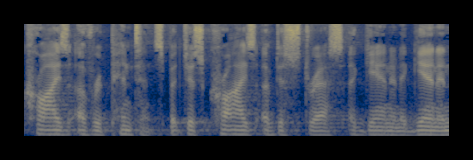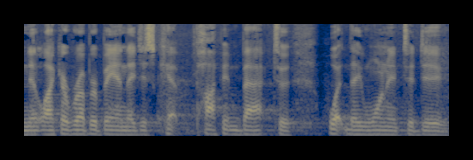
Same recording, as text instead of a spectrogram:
cries of repentance, but just cries of distress again and again. And like a rubber band, they just kept popping back to what they wanted to do.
